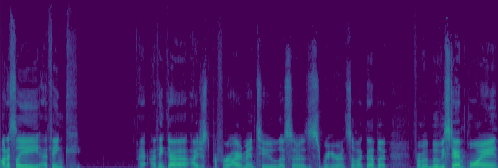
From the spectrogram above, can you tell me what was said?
honestly, I think. I, I think uh, I just prefer Iron Man 2 as a, as a superhero and stuff like that, but from a movie standpoint,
